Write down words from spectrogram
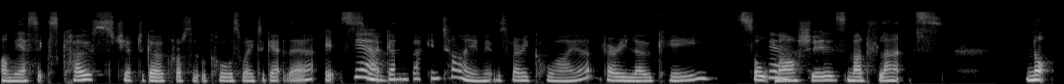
on the Essex coast. You have to go across a little causeway to get there. It's Yeah. like going back in time. It was very quiet, very low key, salt Yeah. marshes, mud flats. Not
